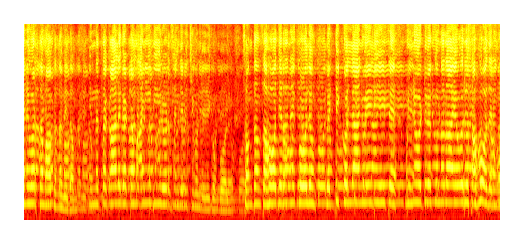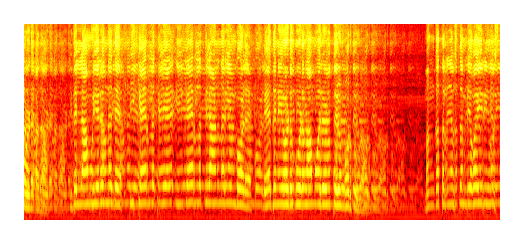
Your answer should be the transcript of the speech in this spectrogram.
അനുവർത്തമാക്കുന്ന വിധം ഇന്നത്തെ കാലഘട്ടം അനീതിയിലൂടെ സഞ്ചരിച്ചു കൊണ്ടിരിക്കുമ്പോൾ സ്വന്തം സഹോദരനെ പോലും വെട്ടിക്കൊല്ലാൻ വേണ്ടിയിട്ട് മുന്നോട്ട് വെക്കുന്നതായ ഒരു സഹോദരങ്ങളുടെ കഥ ഇതെല്ലാം ഉയരുന്നത് ഈ കേരളത്തിലെ ഈ കേരളത്തിലാണെന്നറിയുമ്പോൾ വേദനയോടുകൂടെ നാം ഓരോരുത്തരും ഓർക്കുക من قتل نفسا بغير نفس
